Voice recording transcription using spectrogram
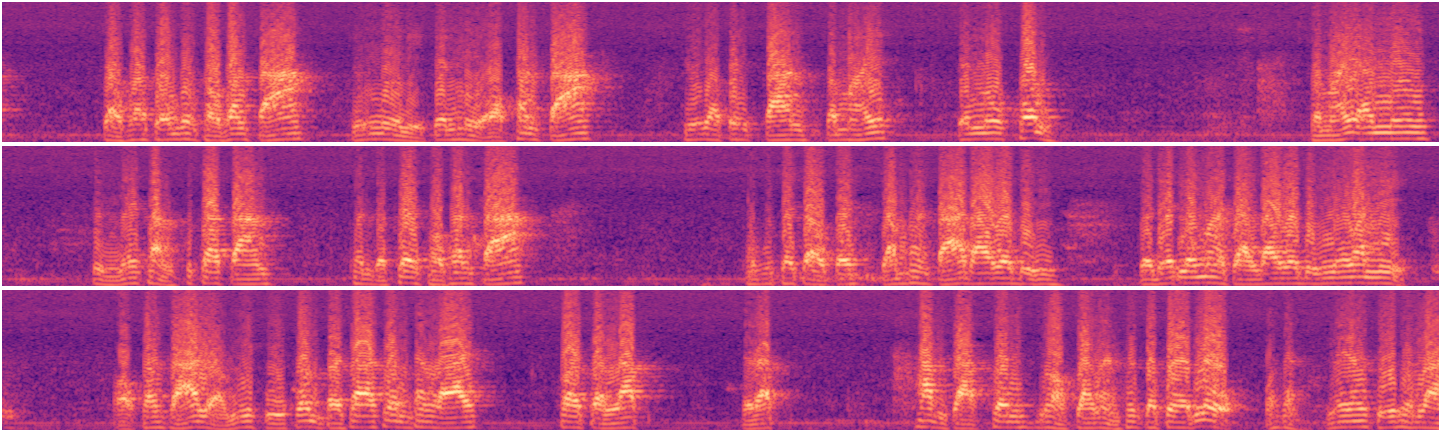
เจ้าพระสงฆ์เป็นเขาพรรษาถึงมือนี่เป็นมือออกพรรษาถือว่าเป็นการสมัยเป็นมงคล สมัยอันหนึ่งถึงในขั้งพุทธกาลท่านก็เคยขอพรรษาพระพุทธเจ้าไปจำพรรษาดาวดึงเสด็จลงมาจากดาวดึงในวันนี้ ออกพรรษาแล้วมีผู้คนประชาชนทั้งหลายคอยต้อนรับจะรับข้ามจากเพื่อนนอกจากนั้นเพื่อนจะเปิดโลกว่าสัในหนังสือเพื่อนว่า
